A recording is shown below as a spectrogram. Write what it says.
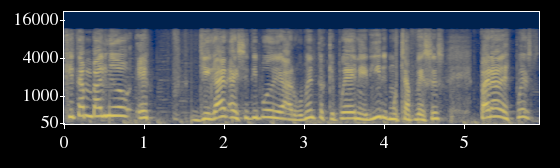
qué tan válido es llegar a ese tipo de argumentos que pueden herir muchas veces para después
